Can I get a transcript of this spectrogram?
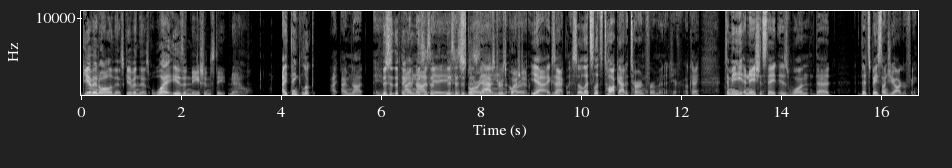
Given all of this, given this, what is a nation state now? I think, look, I, I'm not a This is the thing. I'm like, not this is a, this is a disastrous or a- question. yeah, exactly. So let's let's talk out of turn for a minute here. Okay, to me, a nation state is one that that's based on geography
